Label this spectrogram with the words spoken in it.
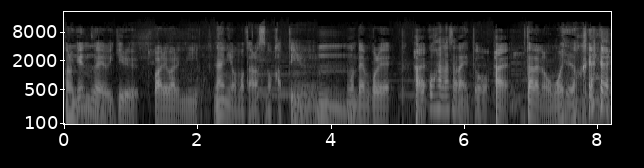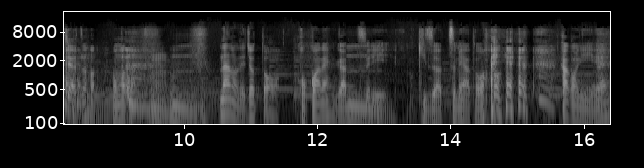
この現在を生きる我々に何をもたらすのかっていう問題もこれ、はい。ここ話さないとはい。ただの思い出の会になっちゃうと思った。ん。です、うん。なのでちょっとここはねがっつり傷は爪痕を 過去にね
